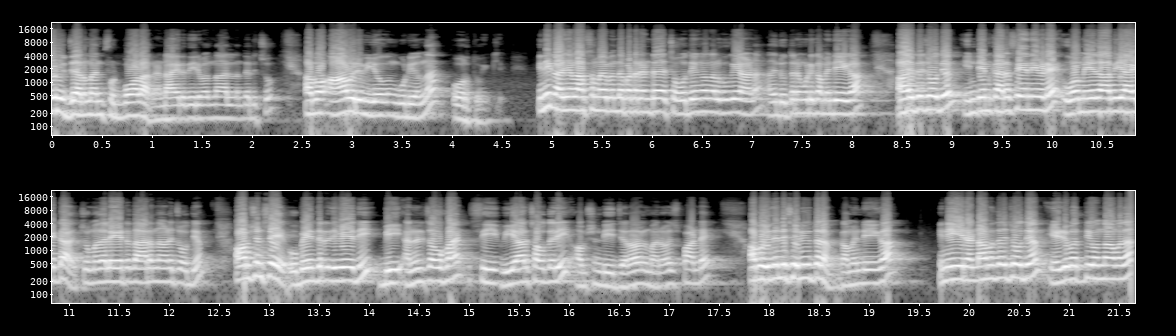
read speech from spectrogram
ഒരു ജർമ്മൻ ഫുട്ബോളർ രണ്ടായിരത്തി ഇരുപത്തിനാലിൽ അന്തരിച്ചു. അപ്പോൾ ആ ഒരു വിയോഗം കൂടി ഒന്ന് ഓർത്തു വയ്ക്കുക. ഇനി കഴിഞ്ഞ ക്ലാസ്സുമായി ബന്ധപ്പെട്ട രണ്ട് ചോദ്യങ്ങൾ നൽകുകയാണ്. അതിന്റെ ഉത്തരം കൂടി കമന്റ് ചെയ്യുക. ആദ്യത്തെ ചോദ്യം ഇന്ത്യൻ കരസേനയുടെ ഉപമേധാവിയായിട്ട് ചുമതലയേറ്റ ആരെന്നാണ് ചോദ്യം. Option A Upendra Dwivedi. B Anil Chauhan. C V R Chaudhari. Option D general Manoj Pande. അപ്പോൾ ഇതിന്റെ ശരി ഉത്തരം കമന്റ് ചെയ്യുക. ഇനി രണ്ടാമത്തെ ചോദ്യം എഴുപത്തി ഒന്നാമത്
